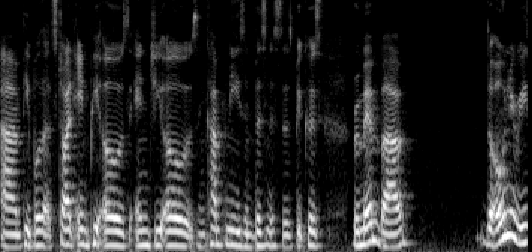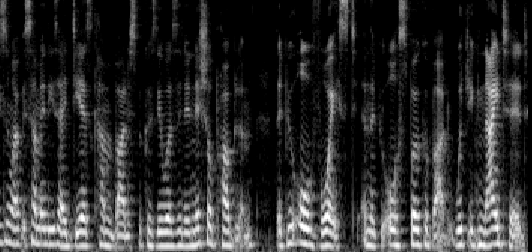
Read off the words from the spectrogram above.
um, people that start NPOs, NGOs, and companies and businesses. Because remember, the only reason why some of these ideas come about is because there was an initial problem that we all voiced and that we all spoke about, which ignited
